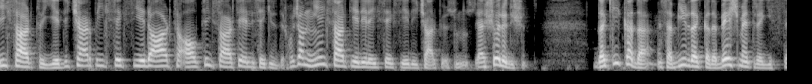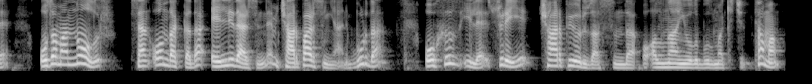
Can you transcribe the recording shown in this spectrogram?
x artı 7 çarpı x eksi 7 artı 6x artı 58'dir. Hocam niye x artı 7 ile x eksi 7'yi çarpıyorsunuz? Ya şöyle düşün. Dakikada mesela 1 dakikada 5 metre gitse o zaman ne olur? Sen 10 dakikada 50 dersin değil mi? Çarparsın yani. Burada o hız ile süreyi çarpıyoruz aslında o alınan yolu bulmak için. Tamam.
